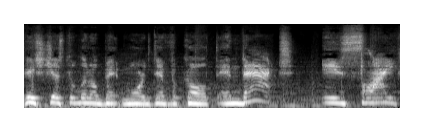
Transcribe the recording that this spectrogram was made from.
it's just a little bit more difficult, and that is Slythe.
